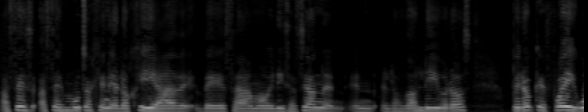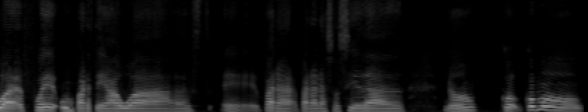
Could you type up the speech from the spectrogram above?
haces, haces mucha genealogía de, de esa movilización en, en, los dos libros, pero que fue igual, fue un parteaguas eh, para, para la sociedad, ¿no? ¿Cómo,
